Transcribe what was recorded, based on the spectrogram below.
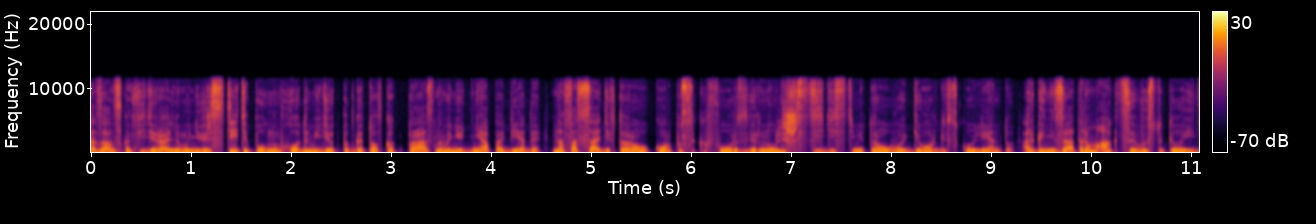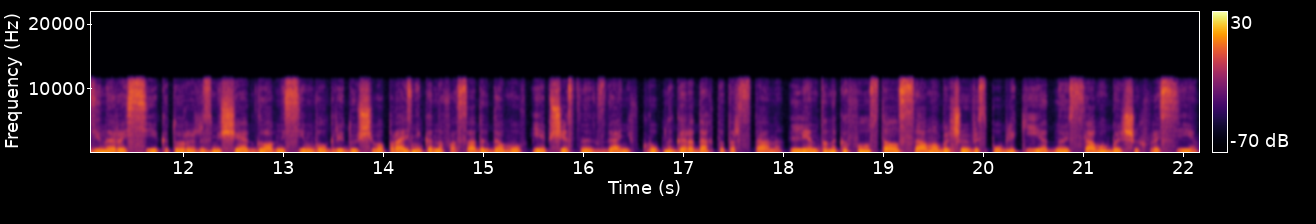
Казанском федеральном университете полным ходом идет подготовка к празднованию Дня Победы. На фасаде второго корпуса КФУ развернули 60-метровую георгиевскую ленту. Организатором акции выступила «Единая Россия», которая размещает главный символ грядущего праздника на фасадах домов и общественных зданий в крупных городах Татарстана. Лента на КФУ стала самой большой в республике и одной из самых больших в России.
